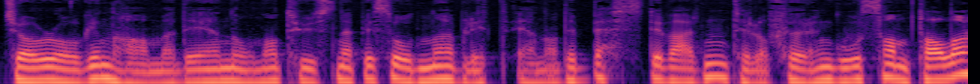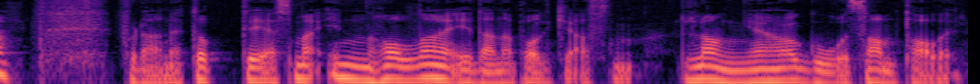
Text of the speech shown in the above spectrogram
Joe Rogan har med de noen av tusen episodene blitt en av de beste i verden til å føre en god samtale, for det er nettopp det som er innholdet i denne podkasten – lange og gode samtaler.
